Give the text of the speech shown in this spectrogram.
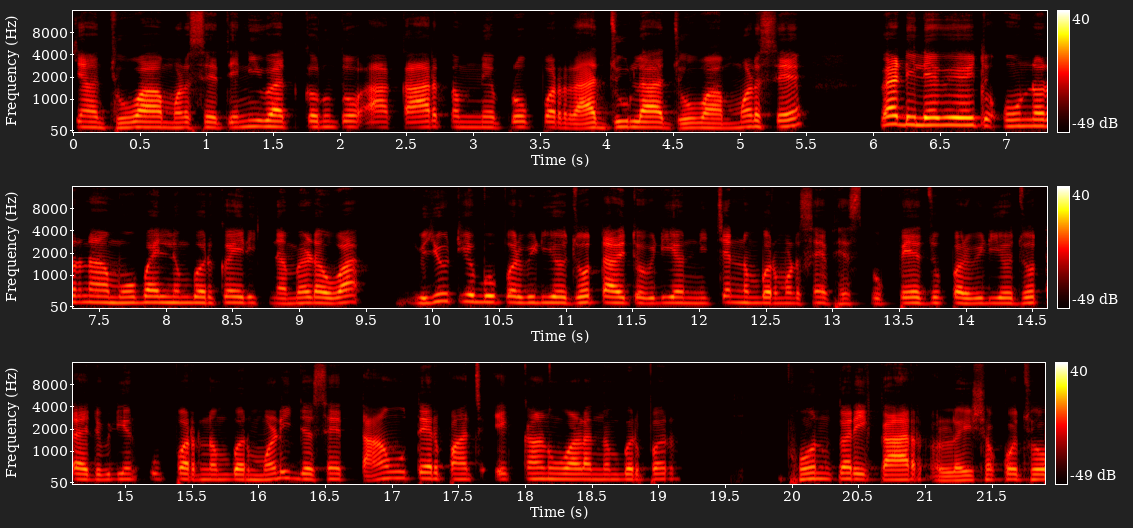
ક્યાં જોવા મળશે તેની વાત કરું તો આ કાર તમને પ્રોપર રાજુલા જોવા મળશે. ગાડી લેવી હોય તો ઓનરના મોબાઈલ નંબર કઈ રીતના મેળવવા? યુટ્યુબ ઉપર વીડિયો જોતા હોય તો વીડિયો નીચે નંબર મળશે ફેસબુક પેજ ઉપર વીડિયો જોતા હોય તો વીડિયો ઉપર નંબર મળી જશે. તાઉતેર પાંચ એકાણું વાળા નંબર પર ફોન કરી કાર લઈ શકો છો.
